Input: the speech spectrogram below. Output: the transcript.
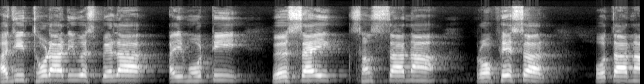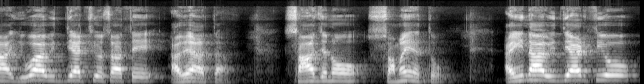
હજી થોડા દિવસ પહેલાં અહીં મોટી વ્યવસાયિક સંસ્થાના પ્રોફેસર પોતાના યુવા વિદ્યાર્થીઓ સાથે આવ્યા હતા. સાંજનો સમય હતો. અહીંના વિદ્યાર્થીઓ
